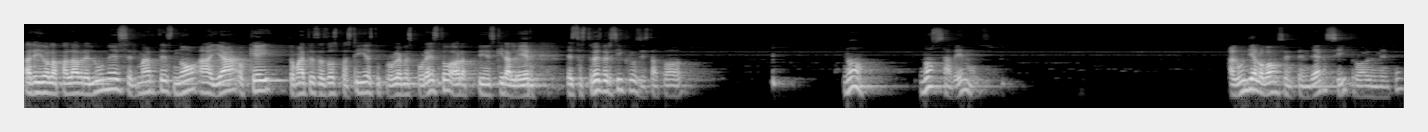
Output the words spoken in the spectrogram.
has leído la palabra el lunes, el martes, no, ah, ya, ok, tomate estas dos pastillas, tu problema es por esto, ahora tienes que ir a leer estos tres versículos y está todo. No, no sabemos. ¿Algún día lo vamos a entender? Sí, probablemente.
